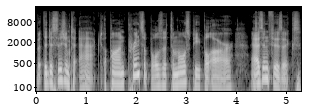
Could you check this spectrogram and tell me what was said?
but the decision to act upon principles that to most people are, as in physics,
